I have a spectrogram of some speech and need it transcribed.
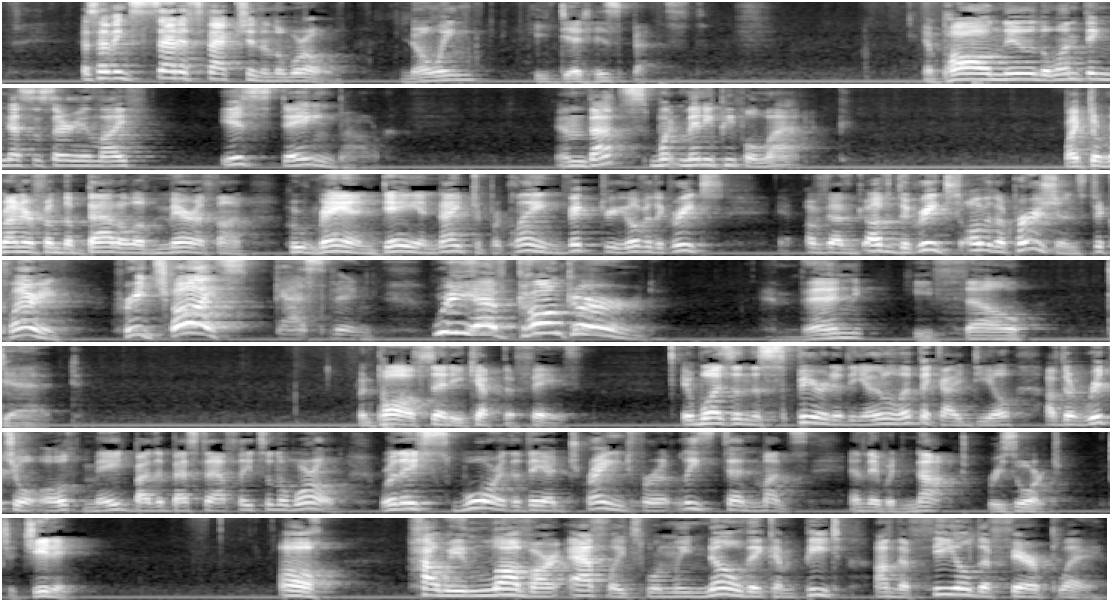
as having satisfaction in the world, knowing he did his best. And Paul knew the one thing necessary in life is staying power. And that's what many people lack. Like the runner from the Battle of Marathon who ran day and night to proclaim victory over the Greeks of the, of the Greeks over the Persians, declaring, Rejoice, gasping, we have conquered. And then he fell dead. When Paul said he kept the faith, it was in the spirit of the Olympic ideal of the ritual oath made by the best athletes in the world, where they swore that they had trained for at least 10 months and they would not resort to cheating. Oh, how we love our athletes when we know they compete on the field of fair play.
